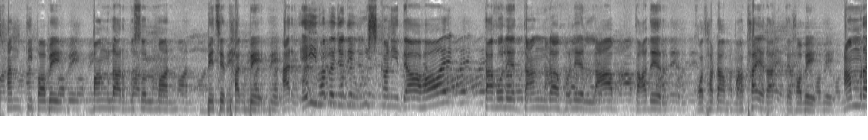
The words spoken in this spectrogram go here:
শান্তি পাবে, বাংলার মুসলমান বেঁচে থাকবে। আর এইভাবে যদি উস্কানি দেওয়া হয়, তাহলে দাঙ্গা হলে লাভ তাদের কথাটা মাথায় রাখতে হবে। আমরা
